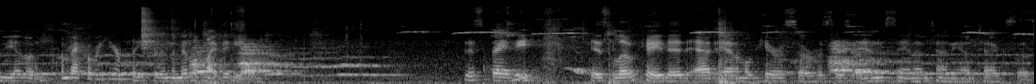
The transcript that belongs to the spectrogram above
the other one. Come back over here, please. You're in the middle of my video. This baby is located at Animal Care Services in San Antonio, Texas.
